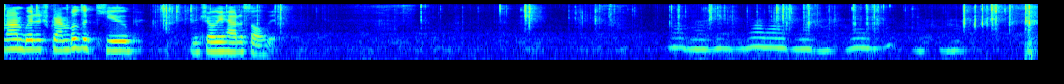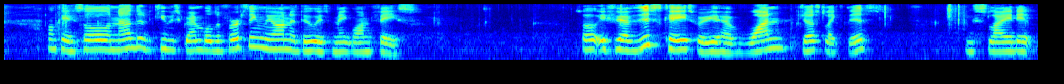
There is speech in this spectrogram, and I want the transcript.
Now I'm going to scramble the cube and show you how to solve it. Okay, so now that the cube is scrambled, the first thing we want to do is make one face. So if you have this case where you have one just like this, you slide it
